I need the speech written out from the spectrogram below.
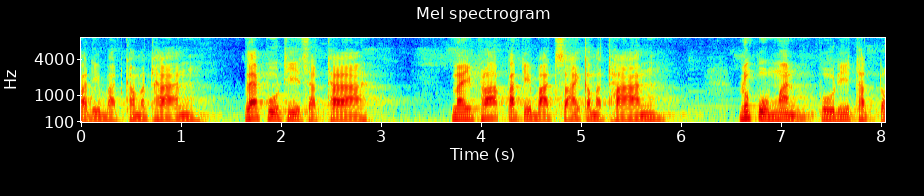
ปฏิบัติกรรมฐาน และผู้ที่ศรัทธา ในพระปฏิบัติสายกรรมฐานหลวงปู่มั่นภูริทัตโต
